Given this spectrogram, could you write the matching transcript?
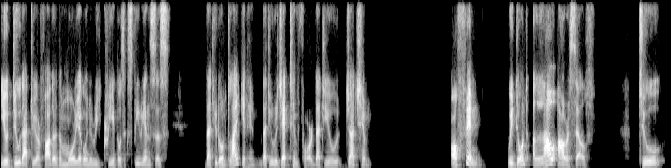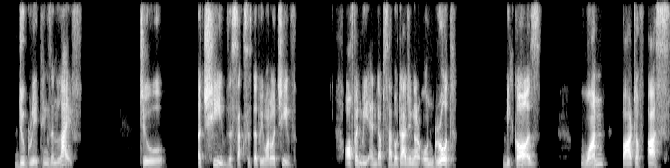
you do that to your father, the more you're going to recreate those experiences that you don't like in him, that you reject him for, that you judge him. Often, we don't allow ourselves to do great things in life, to achieve the success that we want to achieve. Often we end up sabotaging our own growth because one part of us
